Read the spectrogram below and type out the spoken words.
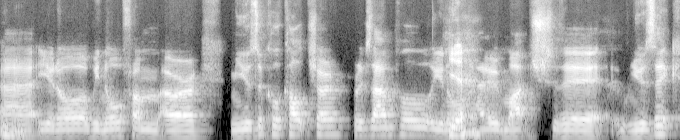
Mm-hmm. Uh, you know, we know from our musical culture, for example, you know yeah. how much the music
